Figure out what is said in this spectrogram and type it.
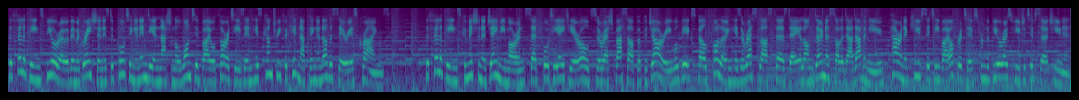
The Philippines Bureau of Immigration is deporting an Indian national wanted by authorities in his country for kidnapping and other serious crimes. The Philippines Commissioner Jaime Morente said 48-year-old Suresh Basapa Pujari will be expelled following his arrest last Thursday along Dona Soledad Avenue, Paranaque City by operatives from the Bureau's Fugitive Search Unit.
